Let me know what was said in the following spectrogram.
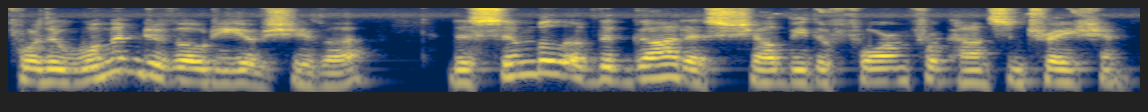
For the woman devotee of Shiva, the symbol of the goddess shall be the form for concentration.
